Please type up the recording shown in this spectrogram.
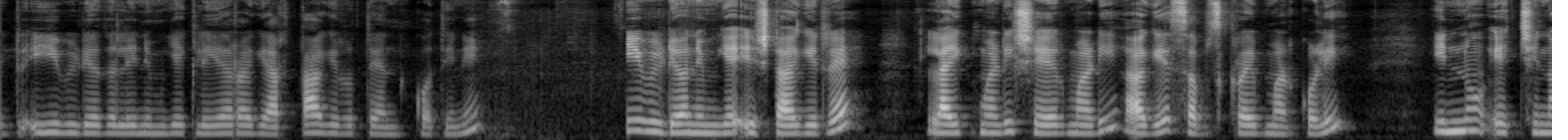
ಇದು ಈ ವಿಡಿಯೋದಲ್ಲಿ ನಿಮಗೆ ಕ್ಲಿಯರಾಗಿ ಅರ್ಥ ಆಗಿರುತ್ತೆ ಅಂದ್ಕೋತೀನಿ ಈ ವಿಡಿಯೋ ನಿಮಗೆ ಇಷ್ಟ ಆಗಿದ್ರೆ ಲೈಕ್ ಮಾಡಿ, ಶೇರ್ ಮಾಡಿ, ಹಾಗೆ ಸಬ್ಸ್ಕ್ರೈಬ್ ಮಾಡ್ಕೊಳ್ಳಿ. ಇನ್ನೂ ಹೆಚ್ಚಿನ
